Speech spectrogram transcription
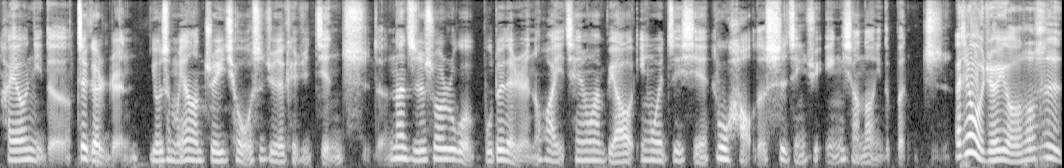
还有你的这个人有什么样的追求，我是觉得可以去坚持的。那只是说，如果不对的人的话，也千万不要因为这些不好的事情去影响到你的本质。而且我觉得有的时候是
